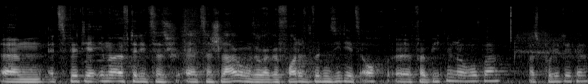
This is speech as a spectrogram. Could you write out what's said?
Ähm, jetzt wird ja immer öfter die äh, Zerschlagung sogar gefordert. Würden Sie die jetzt auch äh, verbieten in Europa als Politiker?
